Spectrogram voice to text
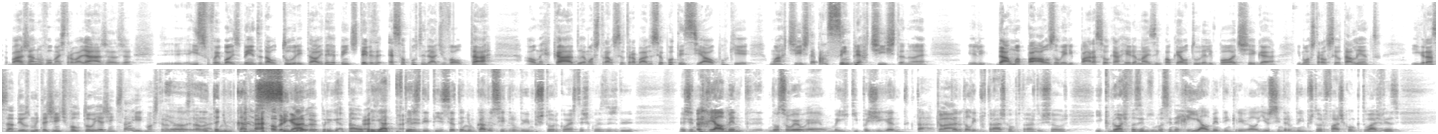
bah, já não vou mais trabalhar, já, já, isso foi boys band da altura e tal, e de repente teve essa oportunidade de voltar ao mercado, é mostrar o seu trabalho, o seu potencial, porque um artista é para sempre artista, não é? Ele dá uma pausa ou ele para a sua carreira, mas em qualquer altura ele pode chegar e mostrar o seu talento. E graças a Deus muita gente voltou e a gente está aí mostrando eu, o nosso trabalho. Eu tenho um bocado síndrome... obrigado. Obriga... Pá, obrigado por teres dito isso. Eu tenho um bocado o síndrome do impostor com estas coisas de a gente realmente, não sou eu, é uma equipa gigante que está Claro. tanto ali por trás como por trás dos shows e que nós fazemos uma cena realmente incrível. E o síndrome do impostor faz com que tu às vezes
